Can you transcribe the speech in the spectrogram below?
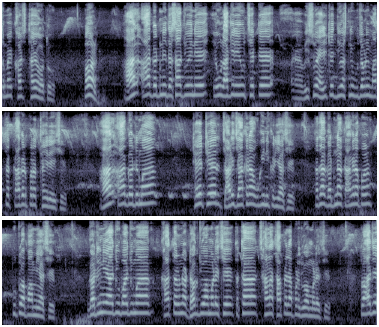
સમયે ખર્ચ થયો હતો. પણ હાલ આ ગઢની દશા જોઈને એવું લાગી રહ્યું છે કે વિશ્વ હેરિટેજ દિવસની ઉજવણી માત્ર કાગળ પર જ થઈ રહી છે. હાલ આ ગઢમાં ઠેર ઠેર ઝાડી ઝાંખરા ઉગી નીકળ્યા છે તથા ગઢના કાંગરા પણ તૂટવા પામ્યા છે. ગઢની આજુબાજુમાં ખાતરોના ઢગ જોવા મળે છે તથા છાણા થાપેલા પણ જોવા મળે છે. તો આજે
